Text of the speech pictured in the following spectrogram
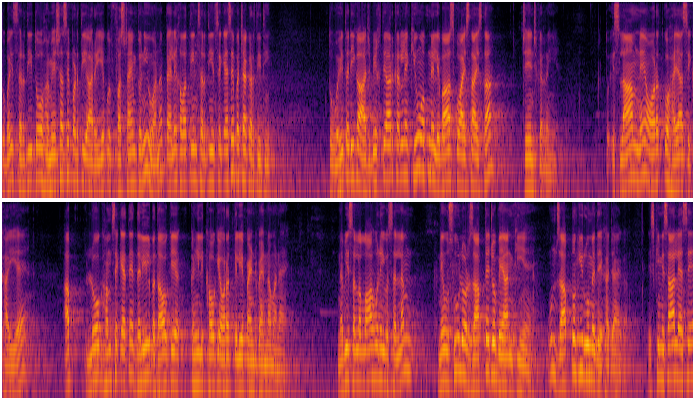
तो भाई सर्दी तो हमेशा से पड़ती आ रही है, कोई फ़र्स्ट टाइम तो नहीं हुआ ना? पहले ख़वातीन सर्दी से कैसे बचा करती थी? तो वही तरीका आज भी इख्तियार कर लें, क्यों अपने लिबास को आहिस्ता आहिस्ता चेंज कर रही हैं? तो इस्लाम ने औरत को हया सिखाई है। अब लोग हमसे कहते हैं, दलील बताओ कि कहीं लिखा हो कि औरत के लिए पैंट पहनना मना है। नबी सल्लल्लाहु अलैहि वसल्लम ने उसूल और जबते जो बयान किए हैं, उन जबतों की रूह में देखा जाएगा। इसकी मिसाल ऐसे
